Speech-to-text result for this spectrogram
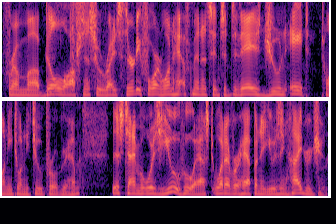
from uh, Bill Lofsness, who writes 34 and one half minutes into today's June 8, 2022 program. This time it was you who asked whatever happened to using hydrogen.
